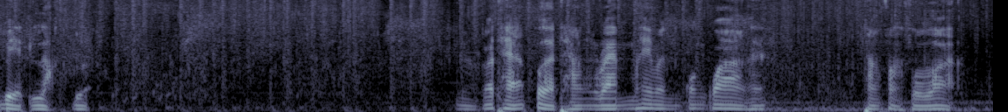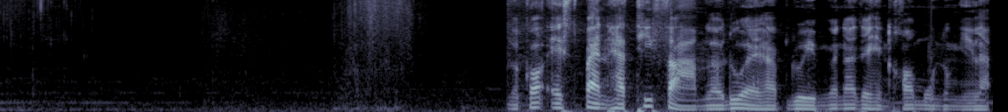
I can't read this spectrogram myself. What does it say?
เบสหลักด้วยเนี่ยก็แทะเปิดทางแรมให้มันกว้างๆฮะทางฝั่งโซล่าแล้วก็ expand hat ที่ 3 แล้วด้วยครับ Dream ก็น่าจะเห็นข้อมูลตรงนี้แหละ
